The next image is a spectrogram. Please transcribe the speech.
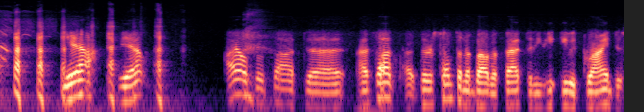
yeah, yeah. I also thought uh, I thought uh, there's something about the fact that he, he would grind his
